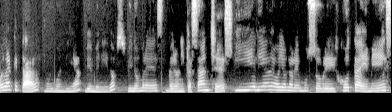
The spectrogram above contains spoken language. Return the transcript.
Hola, ¿qué tal? Muy buen día, bienvenidos. Mi nombre es Verónica Sánchez y el día de hoy hablaremos sobre JMS,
